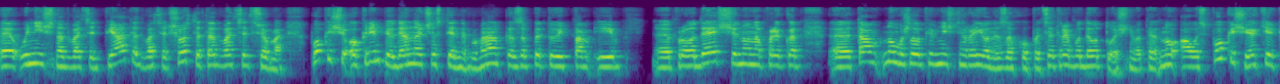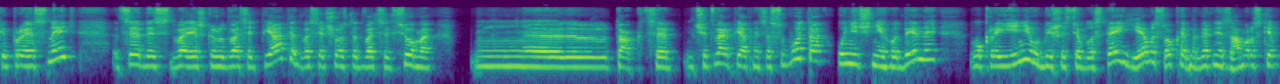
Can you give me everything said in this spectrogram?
е, у ніч на 25, 26 та 27. Поки що, окрім південної частини, бо мене запитують там і про Одещину, наприклад, там, ну, можливо, північні райони захопить, це треба буде уточнювати. Ну, а ось поки що, як тільки прояснить, це десь, я ж кажу, 25, 26, 27 М, е, Так, це четвер, п'ятниця, субота. У нічні години в Україні у більшості областей є висока ймовірність заморозків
